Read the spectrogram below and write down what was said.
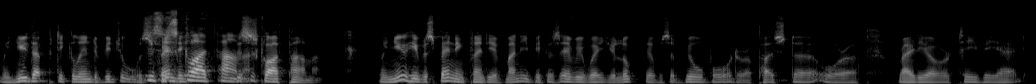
We knew that particular individual was this spending. This is Clive Palmer. This is Clive Palmer. We knew he was spending plenty of money because everywhere you looked there was a billboard or a poster or a radio or a TV ad.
